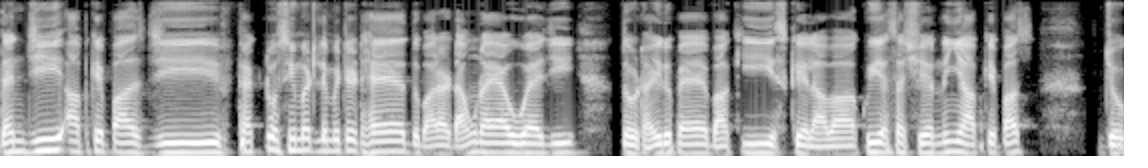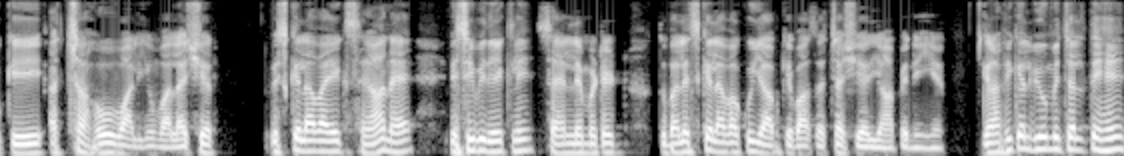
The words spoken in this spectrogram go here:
देन जी, आपके पास जी फैक्टो सीमेंट लिमिटेड है, दोबारा डाउन आया हुआ है जी, दो ढाई रुपए बाकी इसके अलावा कोई ऐसा शेयर नहीं है आपके पास, जो कि अच्छा हो वॉल्यूम वाला शेयर इसके अलावा एक सयान है, इसी भी देख लें सैन लिमिटेड तो भले इसके अलावा कोई आपके पास अच्छा शेयर यहाँ पे नहीं है। ग्राफिकल व्यू में चलते हैं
